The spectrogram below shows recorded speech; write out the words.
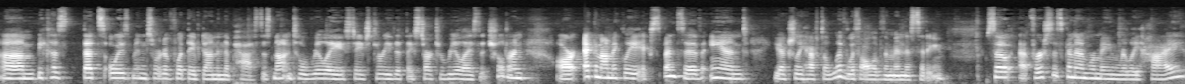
um, because that's always been sort of what they've done in the past. It's not until really stage three that they start to realize that children are economically expensive and you actually have to live with all of them in the city. So at first it's going to remain really high.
